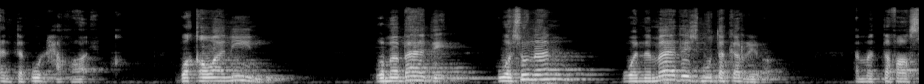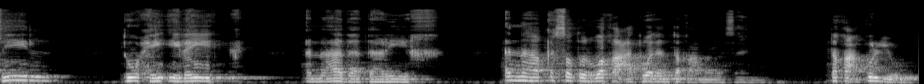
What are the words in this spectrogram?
أن تكون حقائق وقوانين ومبادئ وسنن ونماذج متكررة. أما التفاصيل توحي إليك أن هذا تاريخ أنها قصة وقعت ولن تقع مرة ثانية. تقع كل يوم.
